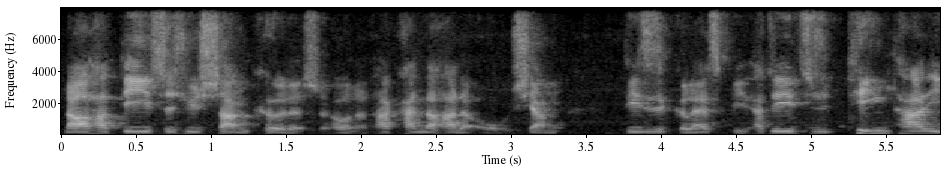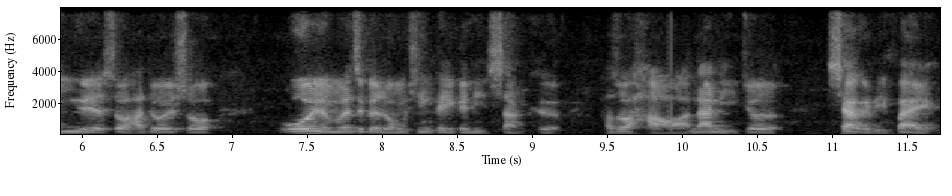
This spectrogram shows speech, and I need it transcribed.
然后他第一次去上课的时候呢，他看到他的偶像 Dizzy Gillespie，他第一次听他音乐的时候，他就会说：“我有没有这个荣幸可以跟你上课？”他说：“好啊，那你就。”下个礼拜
